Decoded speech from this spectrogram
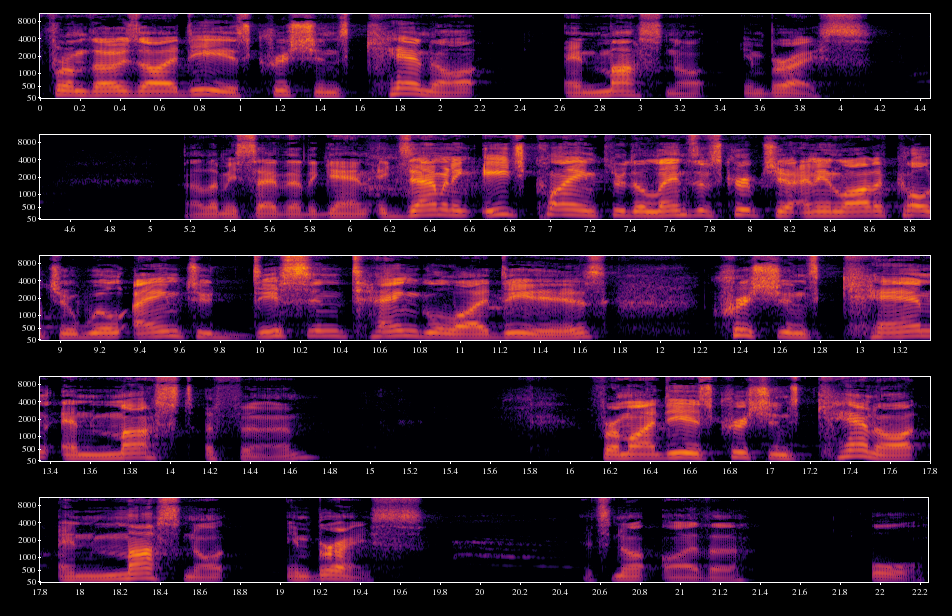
from those ideas Christians cannot and must not embrace. Now, let me say that again. Examining each claim through the lens of Scripture and in light of culture will aim to disentangle ideas Christians can and must affirm from ideas Christians cannot and must not embrace. It's not either or.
